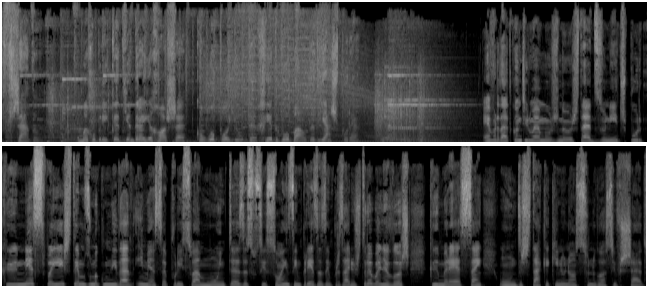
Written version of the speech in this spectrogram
Fechado. Uma rubrica de Andreia Rocha com o apoio da Rede Global da Diaspora. É verdade, continuamos nos Estados Unidos porque nesse país temos uma comunidade imensa, por isso há muitas associações, empresas, empresários, trabalhadores que merecem um destaque aqui no nosso negócio fechado.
